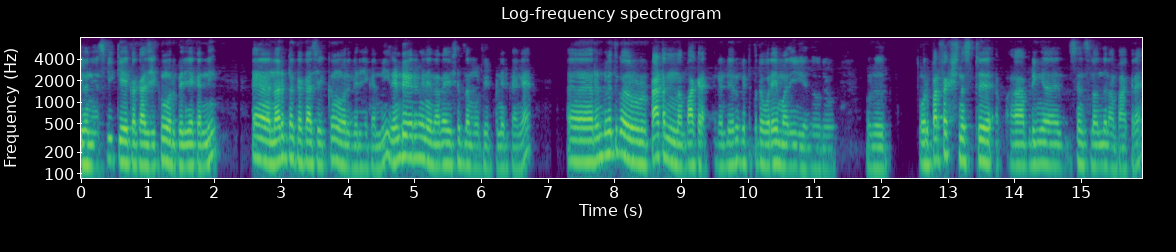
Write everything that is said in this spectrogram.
ஈவன் எஸ்விகே கக்காஷிக்கும் ஒரு பெரிய கண்ணி நருட்டோ கக்காஷிக்கும் ஒரு பெரிய கண்ணி ரெண்டு பேருமே என்னை நிறைய விஷயத்துல மோட்டிவேட் பண்ணியிருக்காங்க. ரெண்டு பேத்துக்கும் ஒரு பேட்டர்ன் நான் பார்க்குறேன் ரெண்டு பேரும் கிட்டத்தட்ட ஒரே மாதிரி ஒரு ஒரு ஒரு பர்ஃபெக்ஷனிஸ்ட் அப்படிங்கிற சென்ஸ்ல வந்து நான் பார்க்குறேன்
